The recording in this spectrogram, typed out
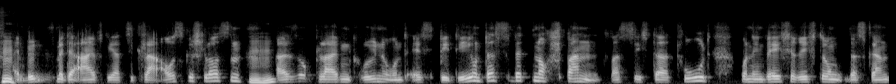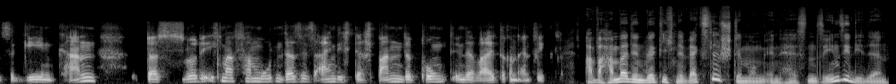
Hm. Ein Bündnis mit der AfD hat sie klar ausgeschlossen. Mhm. Also bleiben Grüne und SPD. Und das wird noch spannend, was sich da tut und in welche Richtung das Ganze gehen kann. Das würde ich mal vermuten, das ist eigentlich der spannende Punkt in der weiteren Entwicklung. Aber haben wir denn wirklich eine Wechselstimmung in Hessen? Sehen Sie die denn?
